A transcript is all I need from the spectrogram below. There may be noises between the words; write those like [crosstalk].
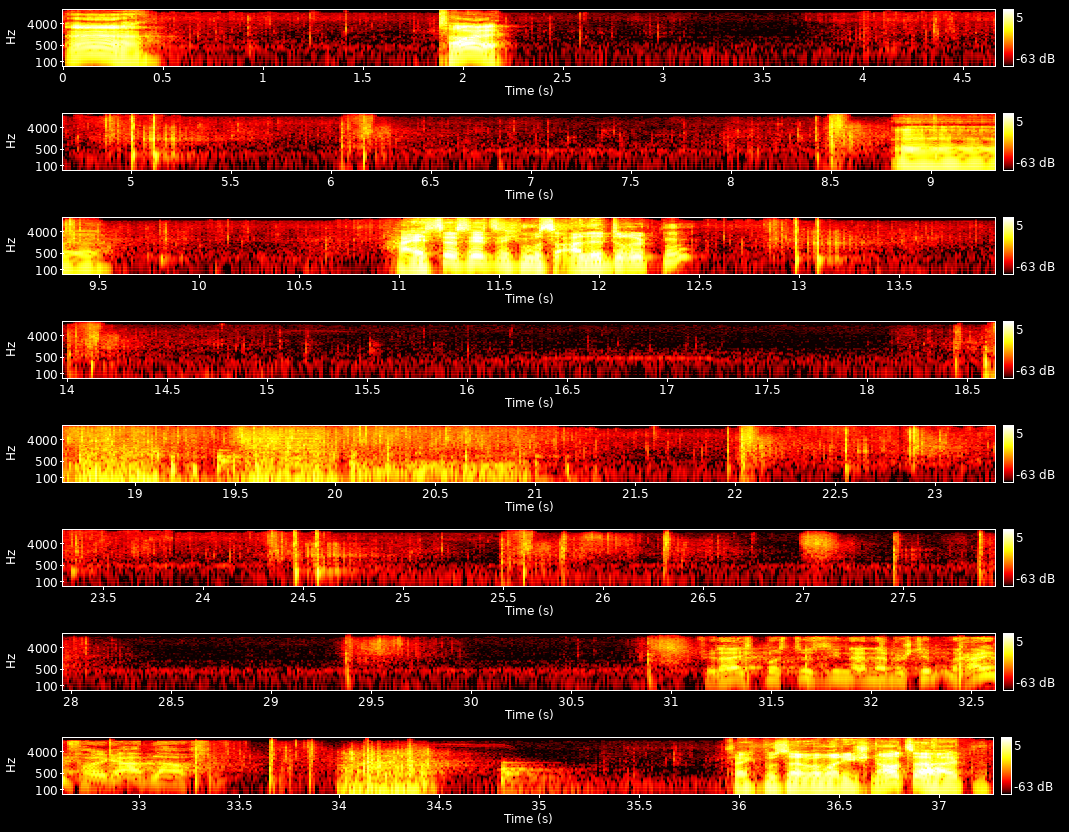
Ah. Toll. Äh. Heißt das jetzt, ich muss alle drücken? Du sie in einer bestimmten Reihenfolge ablaufen. Vielleicht muss er einfach mal die Schnauze halten.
